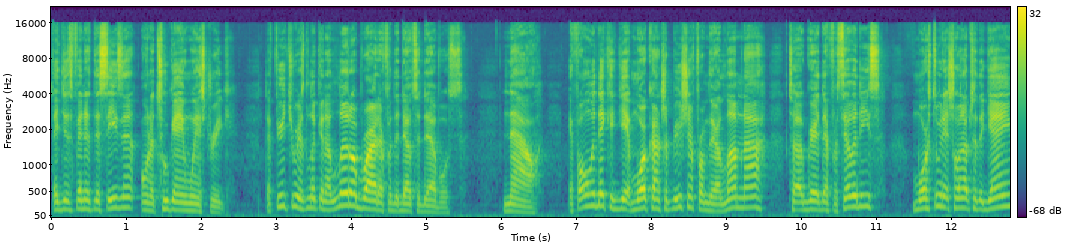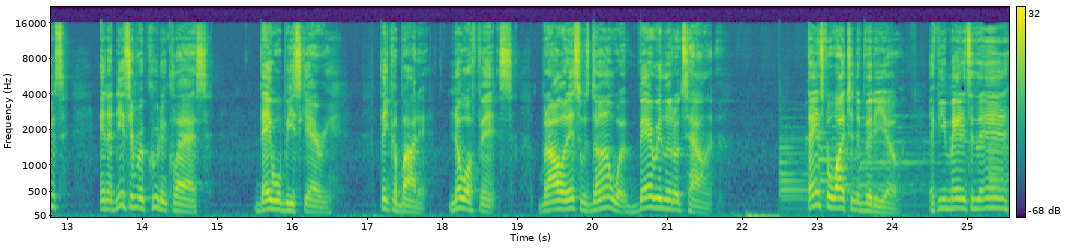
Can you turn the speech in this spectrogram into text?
They just finished the season on a two-game win streak. The future is looking a little brighter for the Delta Devils. Now, if only they could get more contribution from their alumni to upgrade their facilities, more students showing up to the games, and a decent recruiting class, they will be scary. Think about it. No offense, but all of this was done with very little talent. Thanks for watching the video. If you made it to the end,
